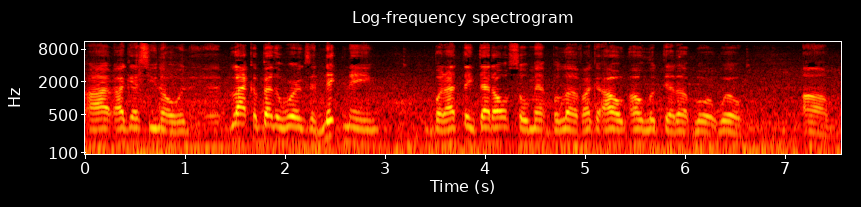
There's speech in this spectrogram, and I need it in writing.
I guess you know, lack of better words, a nickname, but I think that also meant beloved. I, will I'll look that up, Lord will. Um,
